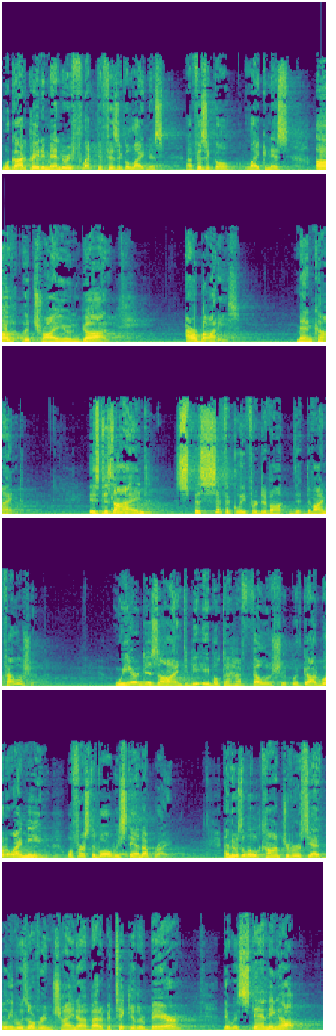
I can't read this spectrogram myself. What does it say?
Well, God created man to reflect the physical likeness, uh, physical likeness of the triune God. Our bodies, mankind, is designed specifically for divine, divine fellowship. We are designed to be able to have fellowship with God. What do I mean? Well, first of all, we stand upright. And there was a little controversy, I believe it was over in China, about a particular bear that was standing up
